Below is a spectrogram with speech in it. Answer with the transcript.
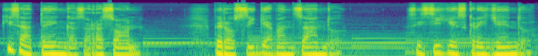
Quizá tengas razón, pero sigue avanzando. Si sigues creyendo,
